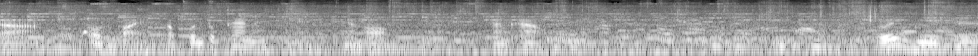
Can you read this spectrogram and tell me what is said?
ก็โอ้ปล่อยขอบคุณทุกท่านนะทางออกทางเข้าอุ้ยมีเสื้อ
